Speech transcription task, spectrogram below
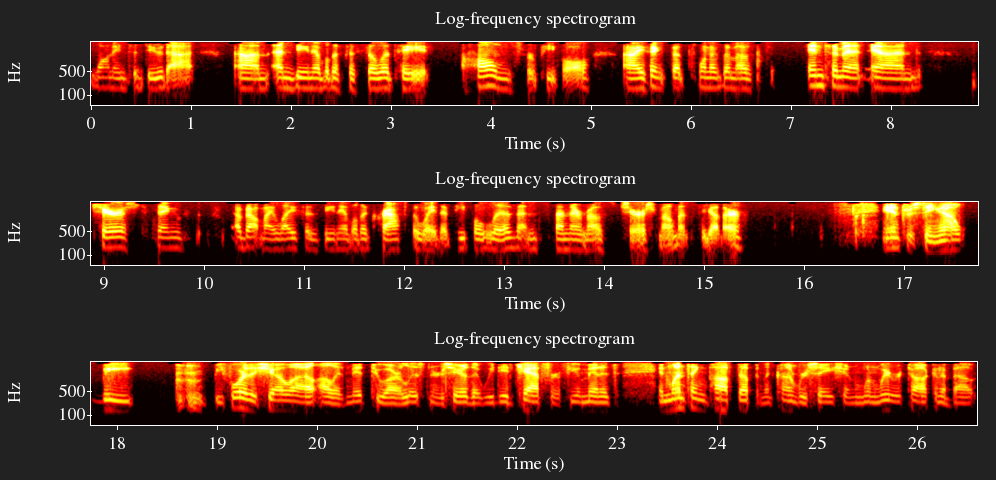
wanting to do that um, and being able to facilitate homes for people. I think that's one of the most intimate and cherished things about my life is being able to craft the way that people live and spend their most cherished moments together. Interesting. I'll be before the show, I'll, I'll admit to our listeners here that we did chat for a few minutes, and one thing popped up in the conversation when we were talking about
